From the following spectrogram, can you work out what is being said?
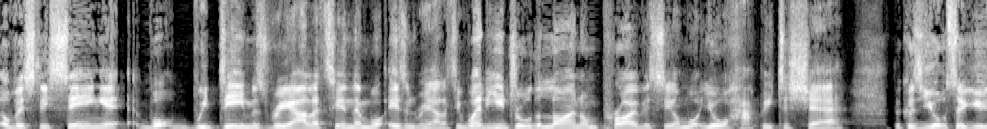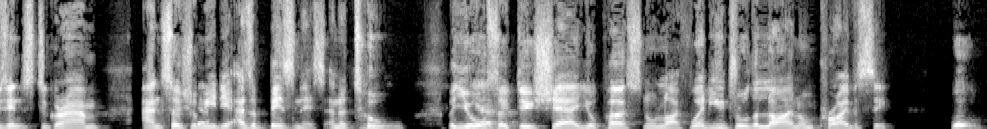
obviously seeing it, what we deem as reality, and then what isn't reality. Where do you draw the line on privacy, on what you're happy to share? Because you also use Instagram and social yeah. media as a business and a tool, but you yeah. also do share your personal life. Where do you draw the line on privacy? Well,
